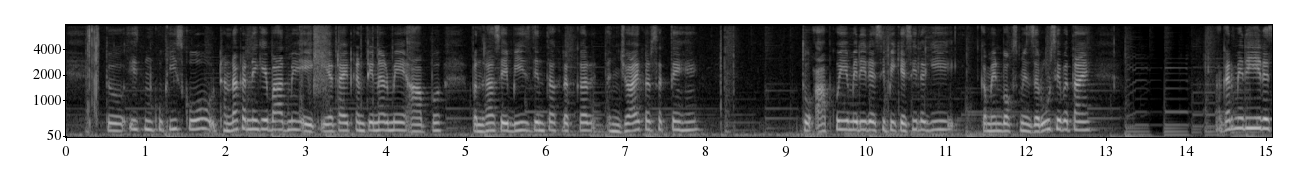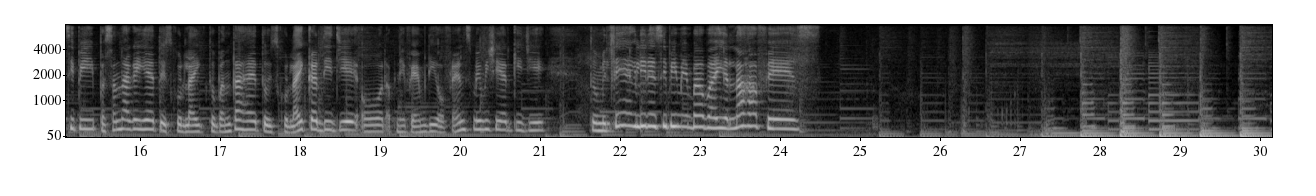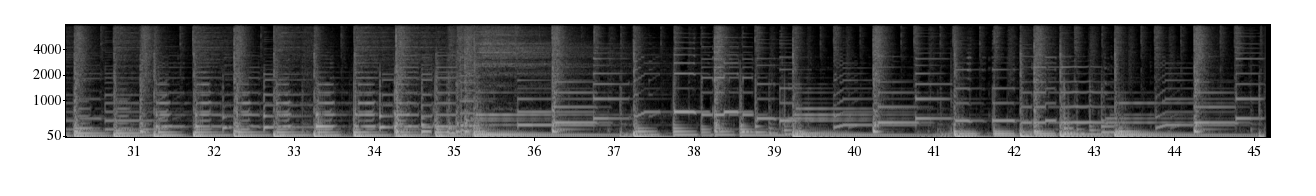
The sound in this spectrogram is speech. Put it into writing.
तो इन कुकीज़ को ठंडा करने के बाद में एक एयर टाइट कंटेनर में आप 15 से 20 दिन तक रख कर इन्जॉय कर सकते हैं। तो आपको ये मेरी रेसिपी कैसी लगी? कमेंट बॉक्स में ज़रूर से बताएँ। अगर मेरी ये रेसिपी पसंद आ गई है तो इसको लाइक तो बनता है तो इसको लाइक कर दीजिए और अपने फैमिली और फ्रेंड्स में भी शेयर कीजिए। तो मिलते हैं अगली रेसिपी में। बाय बाय अल्लाह हाफिज़।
